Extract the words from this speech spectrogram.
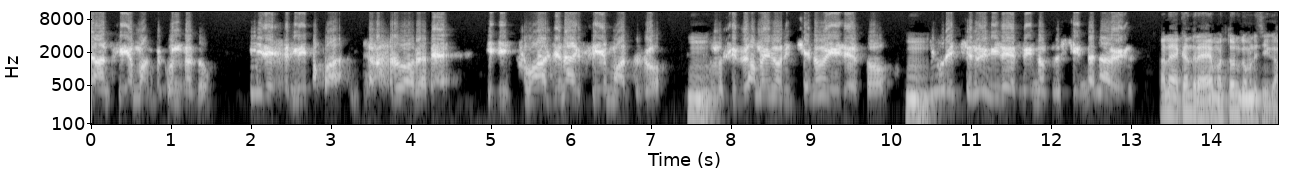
ನಾನ್ ಸಿಎಂ ಆಗ್ಬೇಕು ಅನ್ನೋದು ಈಡೇರ್ಲಿ ಪಾಪ ಜನರು ಅವರದೇ ಈಗ ಸುಮಾರು ಜನ ಸಿಎಂ ಆದ್ರು ಹ್ಮ್. ಸಿದ್ದರಾಮಯ್ಯನವ್ರ ಇಚ್ಛೆನೂ ಈಡೇರ್ತು ಇವ್ರ ಇಚ್ಛೆನೂ ಈಡೇರ್ಲಿ ಅನ್ನೋ ದೃಷ್ಟಿಯಿಂದ ನಾವ್ ಹೇಳಿದ್ವಿ ಅಲ್ಲ ಯಾಕಂದ್ರೆ ಮತ್ತೊಂದು ಗಮನಿಸಿ ಈಗ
